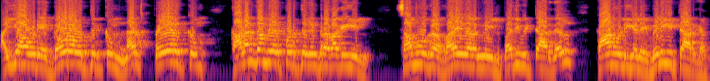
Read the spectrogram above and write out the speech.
ஐயாவுடைய கௌரவத்திற்கும் நற்பெயருக்கும் களங்கம் ஏற்படுத்துகின்ற வகையில் சமூக வலைதளங்களில் பதிவிட்டார்கள் காணொளிகளை வெளியிட்டார்கள்.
